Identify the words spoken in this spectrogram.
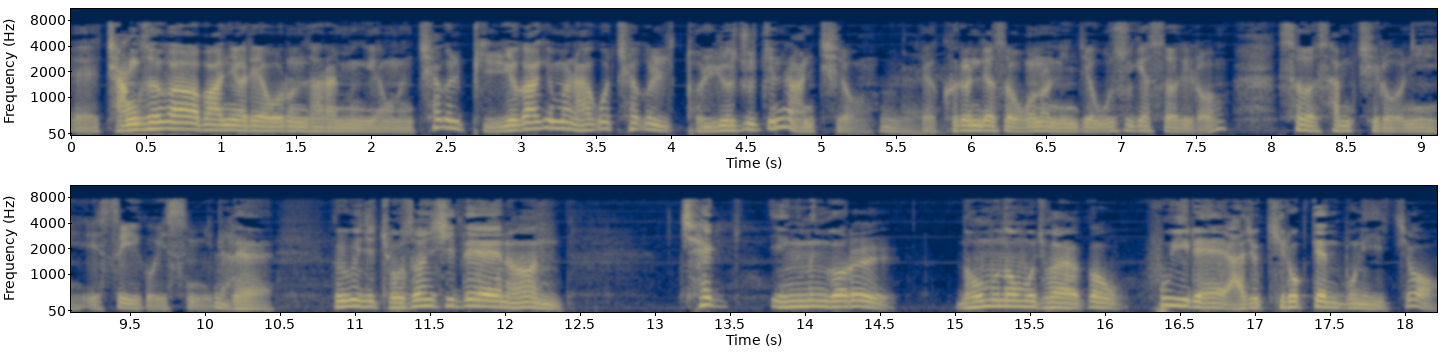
예, 장서가 반열에 오른 사람인 경우는 책을 빌려가기만 하고 책을 돌려주지는 않지요. 네. 예, 그런 데서 오는 이제 우스갯소리로 서삼치론이 쓰이고 있습니다. 네. 그리고 이제 조선 시대에는 책 읽는 거를 너무 너무 좋아하고 후일에 아주 기록된 분이 있죠.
